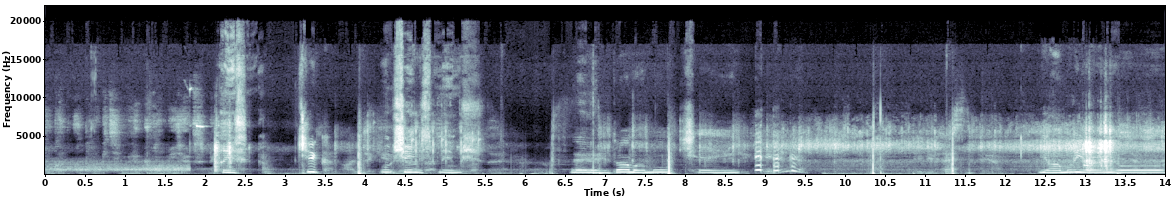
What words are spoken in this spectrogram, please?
Tokat atmak için bile bulamayacaksın. Hayır. Çık. Bu şeyin ismi neymiş? Neymiş? Tamam okey. Yağmur yağıyor.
